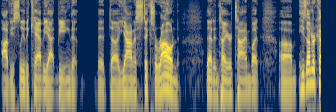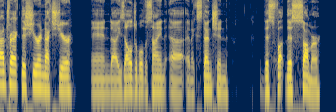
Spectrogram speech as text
obviously, the caveat being that that uh, Giannis sticks around that entire time, but um, he's under contract this year and next year, and uh, he's eligible to sign uh, an extension this fu- this summer.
